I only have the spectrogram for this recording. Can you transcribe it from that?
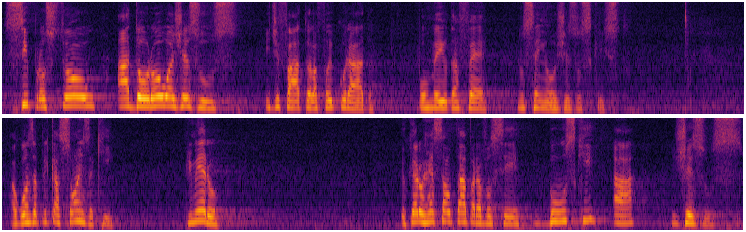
se prostrou, adorou a Jesus. E de fato ela foi curada por meio da fé no Senhor Jesus Cristo. Algumas aplicações aqui. Primeiro, eu quero ressaltar para você: busque a Jesus.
